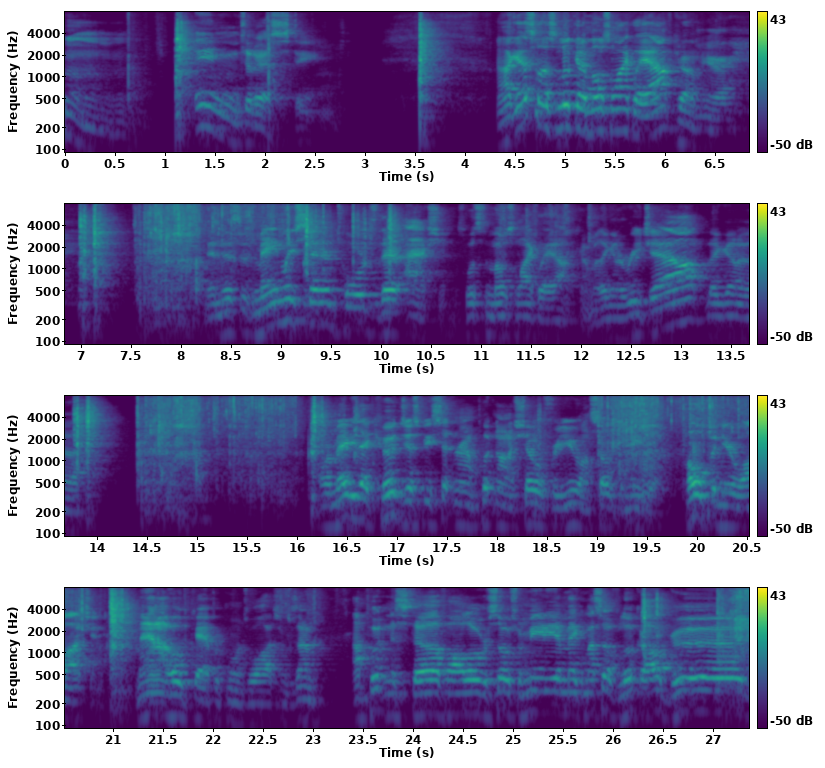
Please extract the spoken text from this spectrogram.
Hmm. Interesting. I guess let's look at a most likely outcome here. And this is mainly centered towards their actions. What's the most likely outcome? Are they going to reach out? They're going to... Or maybe they could just be sitting around putting on a show for you on social media, hoping you're watching. Man, I hope Capricorn's watching because I'm I'm putting this stuff all over social media, making myself look all good.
